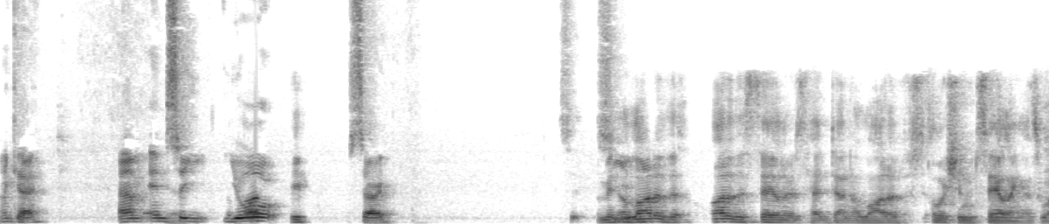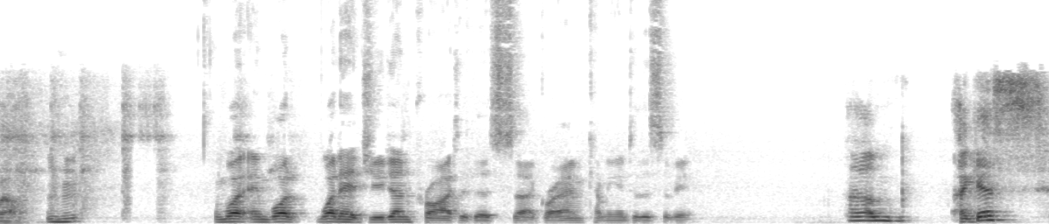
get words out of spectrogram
Okay. Um, and so A lot you're people- sorry. So, I mean, so a lot of the a lot of the sailors had done a lot of ocean sailing as well. Mhm. And what and what what had you done prior to this, uh, Graham, coming into this event? Um, I guess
